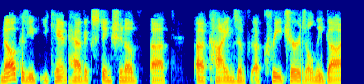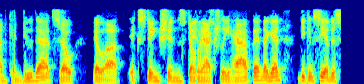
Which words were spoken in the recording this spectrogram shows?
No, because you you can't have extinction of uh, uh, kinds of uh, creatures. Only God can do that. So you know, uh, extinctions don't Yes. actually happen. Again, you can see how this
